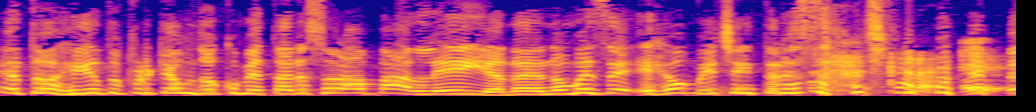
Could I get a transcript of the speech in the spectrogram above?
Eu tô rindo porque é um documentário sobre a baleia, né? Não, mas é, é- realmente é interessante. Cara, é,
